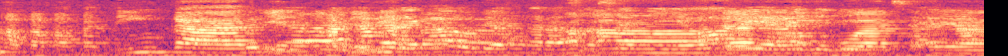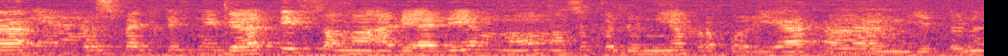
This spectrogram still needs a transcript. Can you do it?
kakak-kakak tingkat gitu. Jadi mereka udah ngerasa Uh-uh, senior dan ya, jadi membuat enaknya. perspektif negatif sama adik-adik yang mau masuk ke dunia perkuliahan Hmm. gitu. Nah,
